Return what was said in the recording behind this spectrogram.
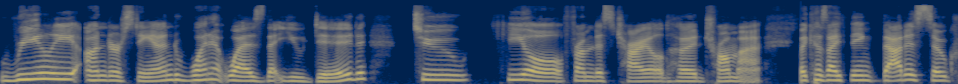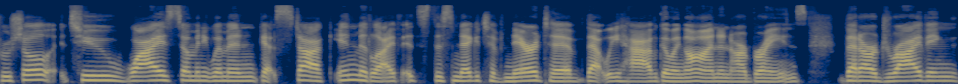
really understand what it was that you did to heal from this childhood trauma because I think that is so crucial to why so many women get stuck in midlife. It's this negative narrative that we have going on in our brains that are driving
